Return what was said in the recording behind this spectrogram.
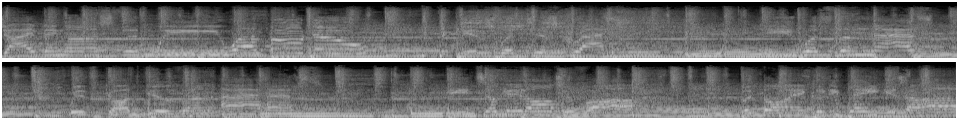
Jiving us that we were voodoo. The kids were just crass. He was the nas with God-given ass. He took it all too far, but boy, could he play guitar.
